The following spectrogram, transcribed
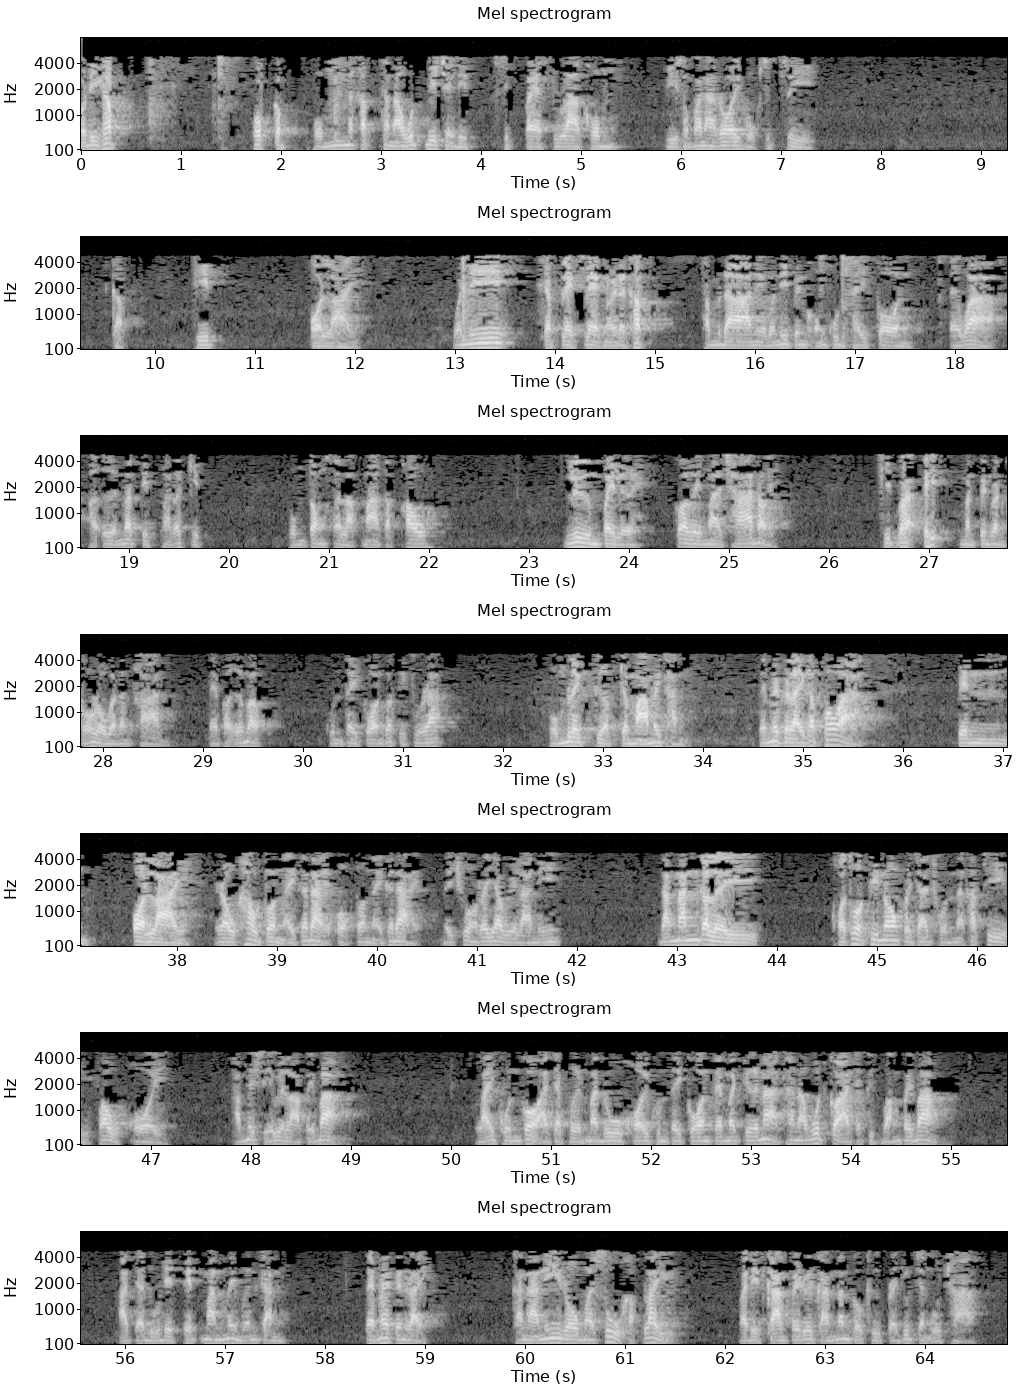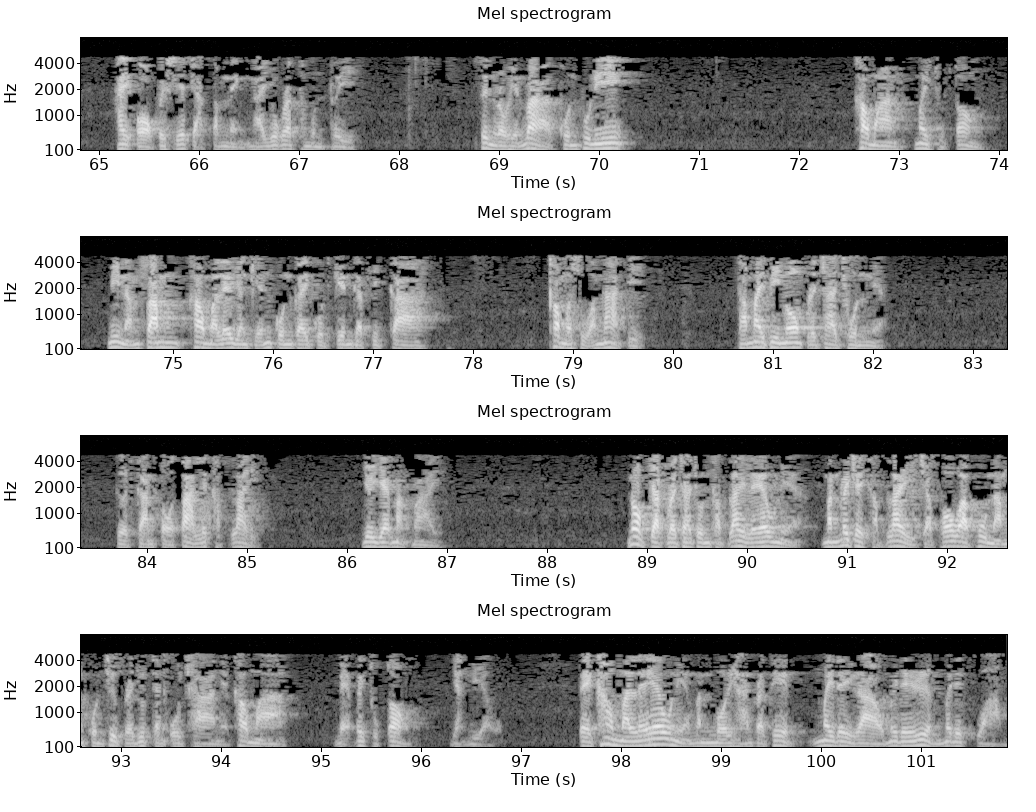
สวัสดีครับ พบกับผมนะครับธนาวุฒิวิชัยดิต 18 ตุลาคม ปี 2564 กับทิศออนไลน์ วันนี้จะแปลกๆหน่อยนะครับ ธรรมดาเนี่ยวันนี้เป็นของคุณชัยกร แต่ว่าเผอิญว่าติดภารกิจ ผมต้องสลับมากับเขา ลืมไปเลย ก็เลยมาช้าหน่อย คิดว่า เอ๊ะมันเป็นวันของเราวันอังคารแต่เผอิญว่า คุณไทกรก็ติดธุระ ผมเลยเกือบจะมาไม่ทัน แต่ไม่เป็นไรครับ เพราะว่าเป็นออนไลน์ เราเข้าตอนไหนก็ได้ ออกตอนไหนก็ได้ ในช่วงระยะเวลานี้ ดังนั้นก็เลยขอโทษพี่น้องประชาชนนะครับ ที่เฝ้าคอยทำให้เสียเวลาไปบ้าง หลายคนก็อาจจะเปิดมาดูคอยคุณไตกร แต่มาเจอหน้าธนาวุฒิก็อาจจะผิดหวังไปบ้าง อาจจะดูเด็ดเผ็ดมันไม่เหมือนกัน แต่ไม่เป็นไร ขณะนี้เรามาสู้ขับไล่ประเด็จการไปด้วยกันนั่นก็คือประยุทธ์จันโอชา ให้ออกไปเสียจากตำแหน่งนายกรัฐมนตรี ซึ่งเราเห็นว่าคนผู้นี้ เข้ามาไม่ถูกต้อง มีหนำซ้ำเข้ามาแล้วยังเขียนกลไกกฎเกณฑ์กติกา เข้ามาสู่อำนาจอีกทำให้พี่น้องประชาชนเนี่ย เกิดการต่อต้านและขับไล่ เยอะแยะมากมาย นอกจากประชาชนขับไล่แล้วเนี่ย มันไม่ใช่ขับไล่ เฉพาะว่าผู้นำคนชื่อประยุทธ์จันโอชาเนี่ยเข้ามาแบบไม่ถูกต้องอย่างเดียว แต่เข้ามาแล้วเนี่ยมันบริหารประเทศไม่ได้ราว ไม่ได้เรื่องไม่ได้ความ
